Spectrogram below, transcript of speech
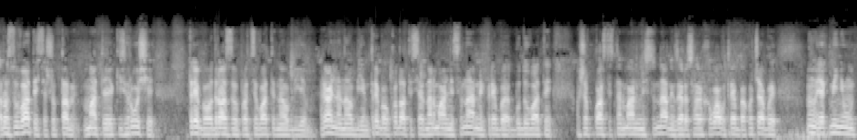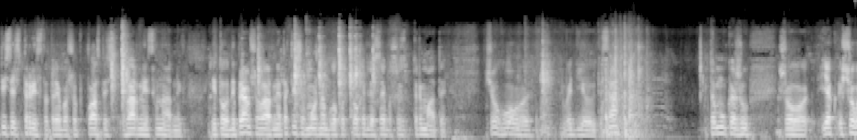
розвиватися, щоб там мати якісь гроші, треба одразу працювати на об'єм. Реально на об'єм. Треба вкладатися в нормальний свинарник, треба будувати, а щоб вкластись в нормальний свинарник, зараз рахував, треба хоча б, ну, як мінімум 1300 треба, щоб вкластись в гарний свинарник. І то не прям що гарний, а такий, щоб можна було хоч трохи для себе щось тримати. Чого ви виділуєтесь, а? Тому кажу, що якщо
